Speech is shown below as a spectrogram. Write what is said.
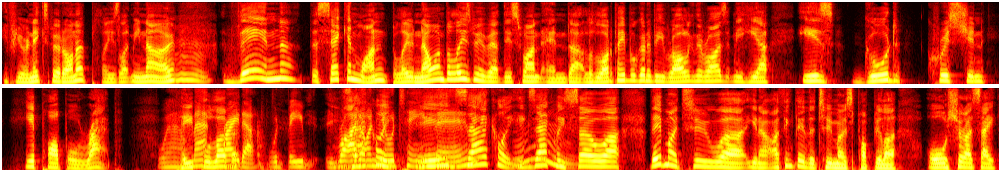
If you're an expert on it, please let me know. Mm-hmm. Then the second one, believe no one believes me about this one, and uh, a lot of people are going to be rolling their eyes at me here. Is good Christian hip hop or rap? Wow, People Matt love it. Prater would be right on your team. Hmm. Exactly, exactly. So uh, they're my two. Uh, you know, I think they're the two most popular, or should I say,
